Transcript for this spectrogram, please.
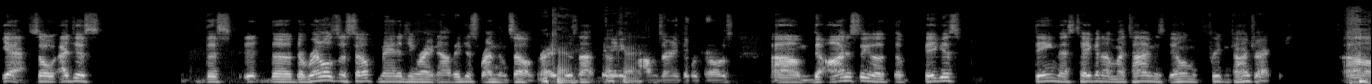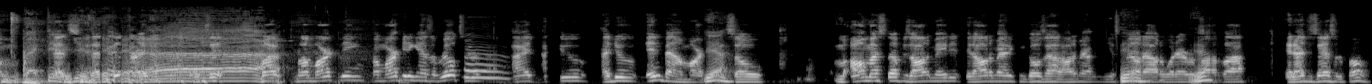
yeah, so I just this it, the the rentals are self managing right now. They just run themselves, right? Okay. There's not been Okay. any problems or anything with those. Um, the honestly, the, the biggest thing that's taken up my time is dealing with freaking contractors. Um, Back there, that's, yeah. that's it, right? That's it. My my marketing, my marketing as a realtor, I, I do I do inbound marketing. Yeah. So all my stuff is automated. It automatically goes out, automatically gets mailed Yeah. out or whatever, Yeah. blah blah. And I just answer the phone.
